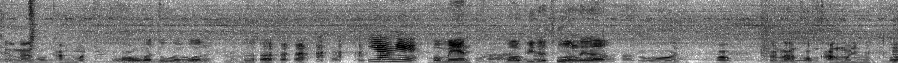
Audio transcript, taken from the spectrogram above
เครื่นะองรางของขลังวัดขขอองงวัตถุมงคลอีหยังนี่บ่แม่นบ่ผิดอะท่วงเลยเนาะโอ้ยบอกเครื่องรางของขลังบ่นี่ไหมบ่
